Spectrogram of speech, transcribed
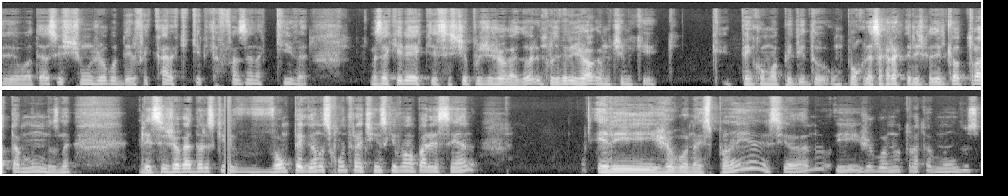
Eu até assisti um jogo dele. Falei, cara, o que, que ele tá fazendo aqui, velho? Mas é aquele, esses tipos de jogador, inclusive ele joga no time que, que, tem como apelido um pouco dessa característica dele, que é o Trotamundos, né? Ele, esses jogadores que vão pegando os contratinhos que vão aparecendo. Ele jogou na Espanha esse ano e jogou no Trotamundos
